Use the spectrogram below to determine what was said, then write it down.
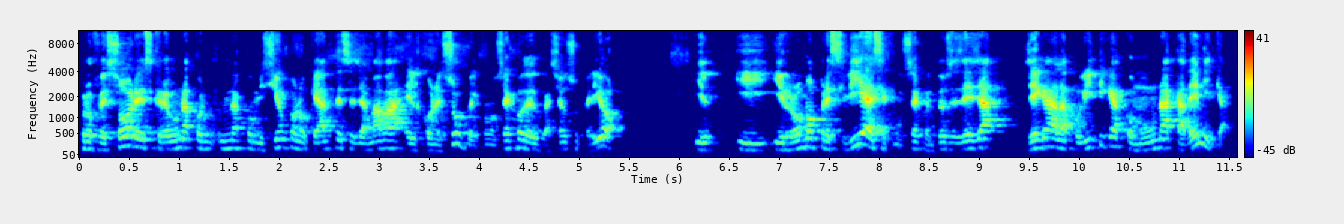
profesores creó una, comisión con lo que antes se llamaba el CONESUP, el Consejo de Educación Superior. Y, y, Romo presidía ese consejo. Entonces ella llega a la política como una académica,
